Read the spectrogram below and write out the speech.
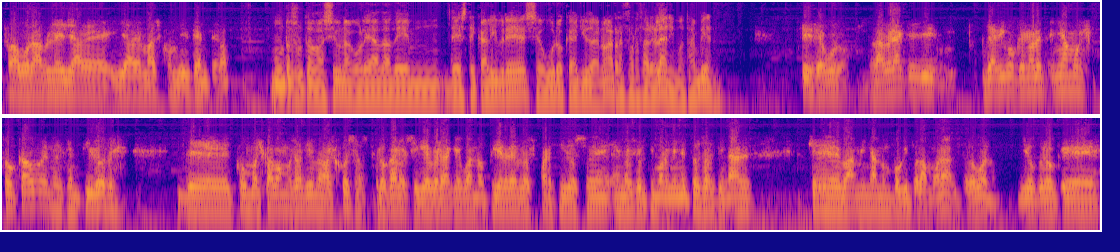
favorable y, ade- y además convincente, ¿no? Un resultado así, una goleada de, de este calibre, seguro que ayuda, ¿no? A reforzar el ánimo también. Sí, seguro. La verdad que ya digo que no le teníamos tocado en el sentido de, de cómo estábamos haciendo las cosas. Pero claro, sí que es verdad que cuando pierdes los partidos en, en los últimos minutos, al final se va minando un poquito la moral. Pero bueno, yo creo que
